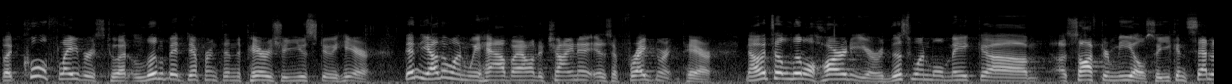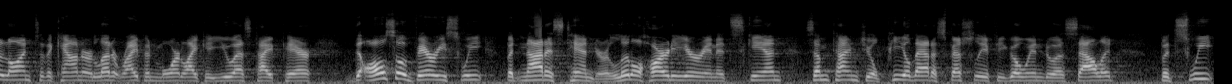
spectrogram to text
But cool flavors to it, a little bit different than the pears you're used to here. Then the other one we have out of China is a fragrant pear. Now it's a little hardier. This one will make um, a softer meal, so you can set it on to the counter, let it ripen more like a US type pear. Also very sweet, but not as tender, a little hardier in its skin. Sometimes you'll peel that, especially if you go into a salad, but sweet,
